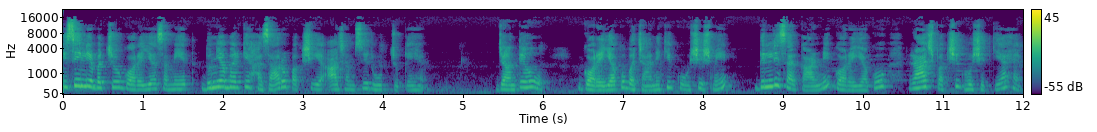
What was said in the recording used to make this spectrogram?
इसीलिए बच्चों, गौरैया समेत दुनिया भर के हज़ारों पक्षी आज हमसे रूट चुके हैं। जानते हो, गौरैया को बचाने की कोशिश में दिल्ली सरकार ने गौरैया को राज पक्षी घोषित किया है।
